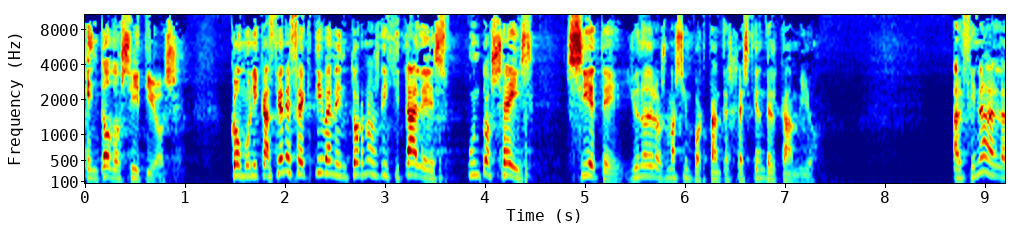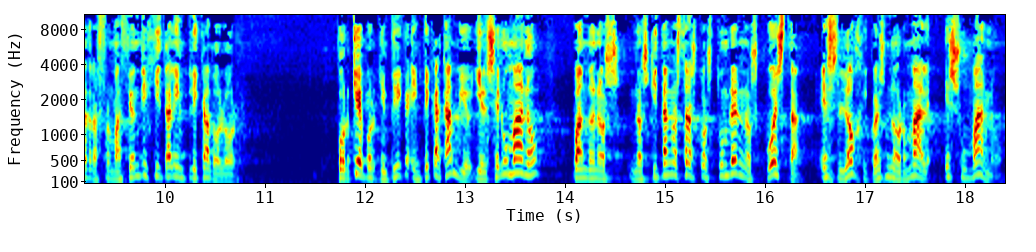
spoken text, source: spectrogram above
en todos sitios. Comunicación efectiva en entornos digitales. Punto seis, siete, y uno de los más importantes, gestión del cambio. Al final, la transformación digital implica dolor. ¿Por qué? Porque implica, implica cambio. Y el ser humano, cuando nos, nos quitan nuestras costumbres, nos cuesta. Es lógico, es normal, es humano.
